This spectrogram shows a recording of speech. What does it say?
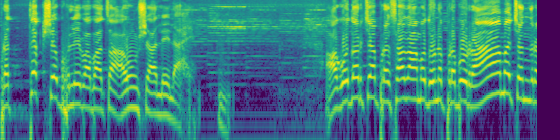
प्रत्यक्ष भोलेबाबाचा अंश आलेला आहे. अगोदरच्या प्रसादामधून प्रभू रामचंद्र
